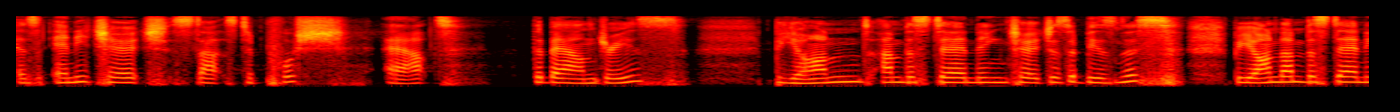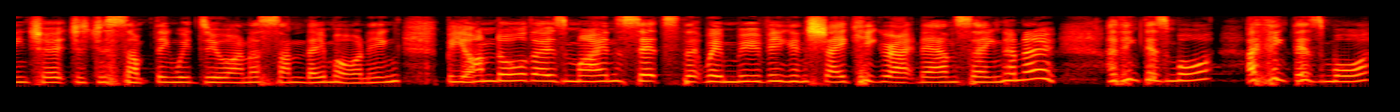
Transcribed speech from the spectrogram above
as any church starts to push out the boundaries beyond understanding church as a business, beyond understanding church as just something we do on a Sunday morning, beyond all those mindsets that we're moving and shaking right now and saying, no, no, I think there's more. I think there's more.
